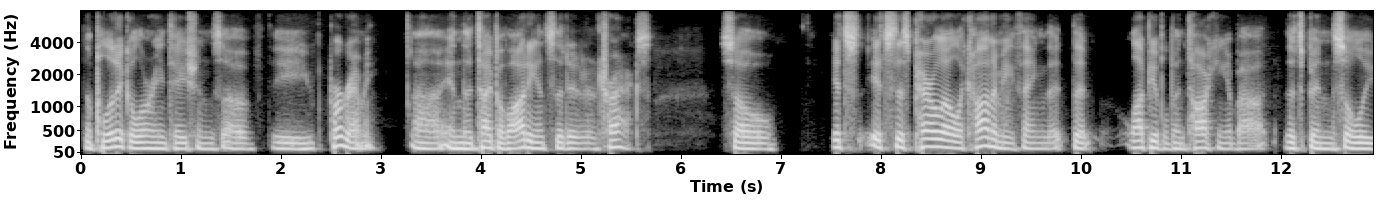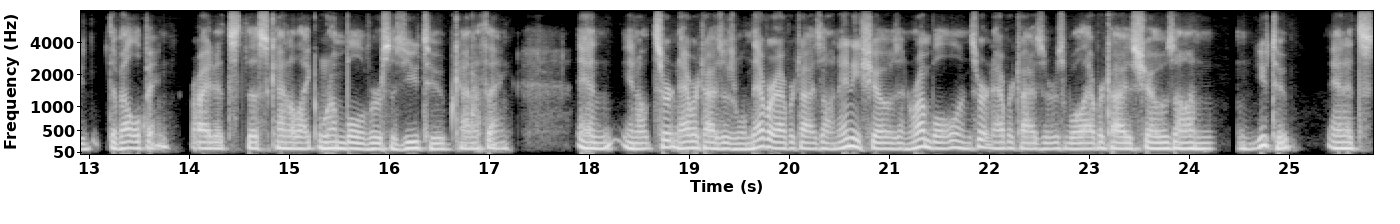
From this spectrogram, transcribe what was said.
the political orientations of the programming uh, and the type of audience that it attracts. So it's it's this parallel economy thing that that a lot of people have been talking about that's been slowly developing, right? It's this kind of like Rumble versus YouTube kind of thing. And you know, certain advertisers will never advertise on any shows in Rumble, and certain advertisers will advertise shows on YouTube. And it's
